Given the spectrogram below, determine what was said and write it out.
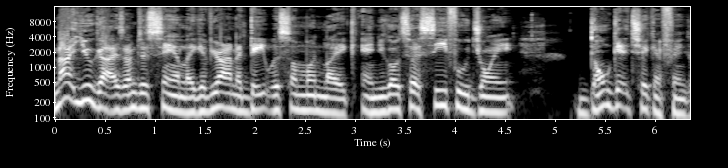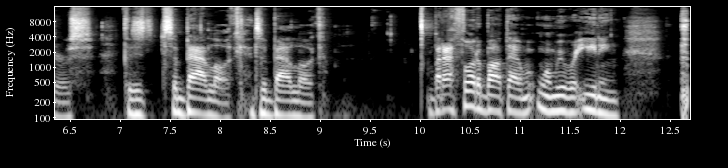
Not you guys. I'm just saying, like, if you're on a date with someone, like, and you go to a seafood joint, don't get chicken fingers because it's a bad look. It's a bad look. But I thought about that when we were eating.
